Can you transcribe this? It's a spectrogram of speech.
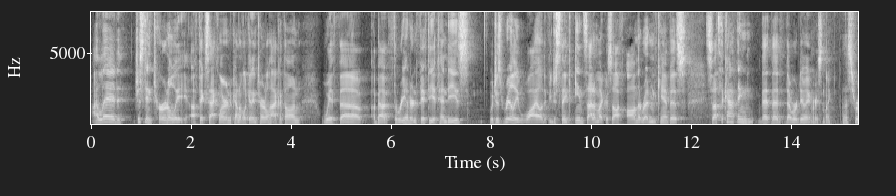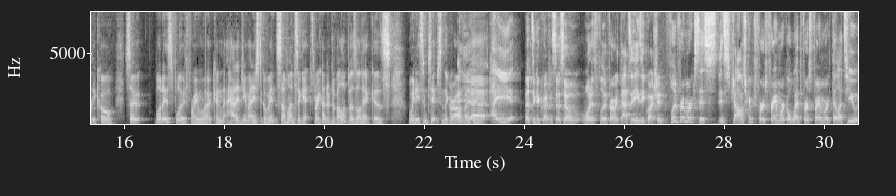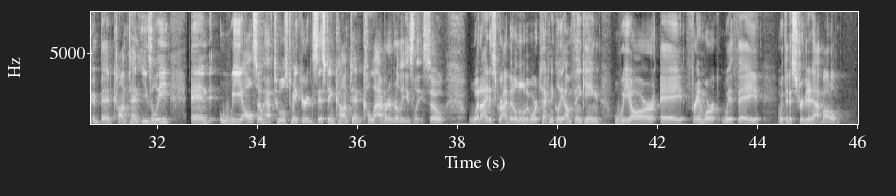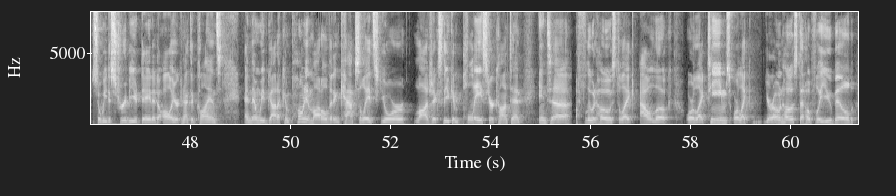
I led just internally a Fix Hack Learn, kind of like an internal hackathon with uh, about 350 attendees, which is really wild if you just think inside of Microsoft on the Redmond campus. So that's the kind of thing that that, that we're doing recently. That's really cool. So, what is Fluid Framework, and how did you manage to convince someone to get 300 developers on it? Because we need some tips in the graph. I think. Yeah, I that's a good question. So so what is Fluid Framework? That's an easy question. Fluid Framework's this this JavaScript first framework, a web first framework that lets you embed content easily. And we also have tools to make your existing content collaborative really easily. So when I describe it a little bit more technically, I'm thinking we are a framework with a with a distributed app model so we distribute data to all your connected clients. And then we've got a component model that encapsulates your logic so that you can place your content into a fluid host like Outlook or like Teams or like your own host that hopefully you build.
